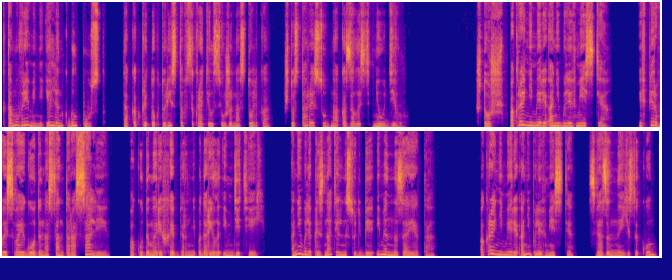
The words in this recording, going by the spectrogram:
К тому времени Эллинг был пуст, так как приток туристов сократился уже настолько, что старое судно оказалось неудел. Что ж, по крайней мере, они были вместе. И в первые свои годы на Санта-Рассалии, покуда Мэри Хэбберн не подарила им детей, они были признательны судьбе именно за это. По крайней мере, они были вместе, связанные языком,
